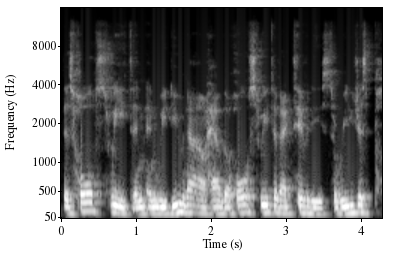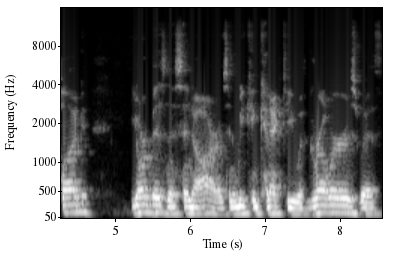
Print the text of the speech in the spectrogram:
this whole suite, and, and we do now have the whole suite of activities. So where you just plug your business into ours, and we can connect you with growers, with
